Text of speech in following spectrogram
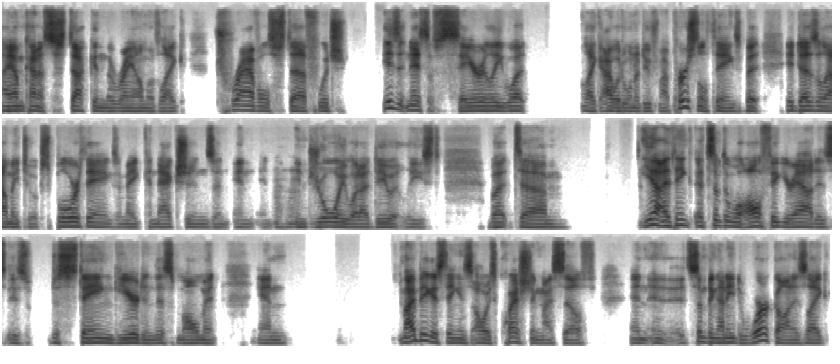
I am kind of stuck in the realm of like travel stuff, which isn't necessarily what like I would want to do for my personal things, but it does allow me to explore things and make connections and and, and mm-hmm. enjoy what I do at least. But um yeah, I think that's something we'll all figure out is is just staying geared in this moment. And my biggest thing is always questioning myself and it's something I need to work on is like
